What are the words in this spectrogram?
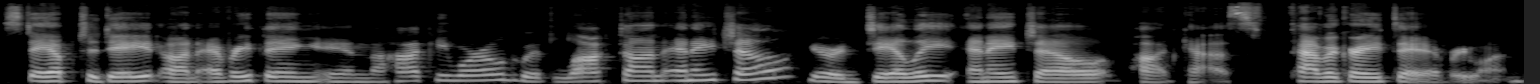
Stay up to date on everything in the hockey world with Locked On NHL, your daily NHL podcast. Have a great day, everyone.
